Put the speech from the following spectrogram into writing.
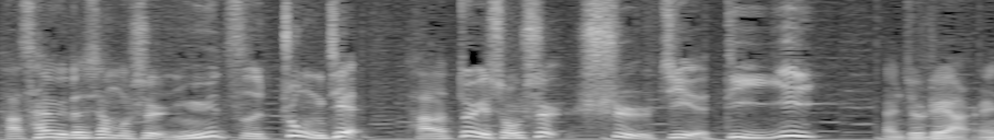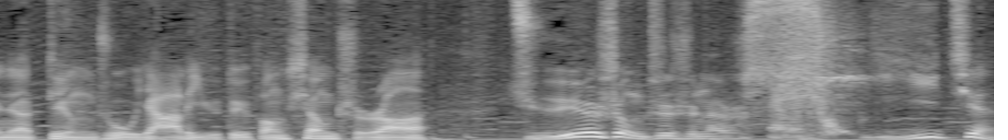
她参与的项目是女子重剑，她的对手是世界第一。但就这样，人家顶住压力与对方相持啊，决胜之时那是一剑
